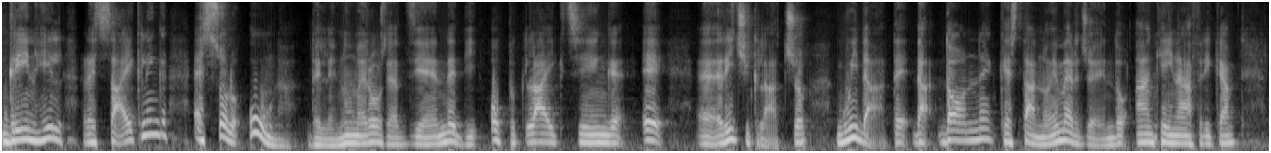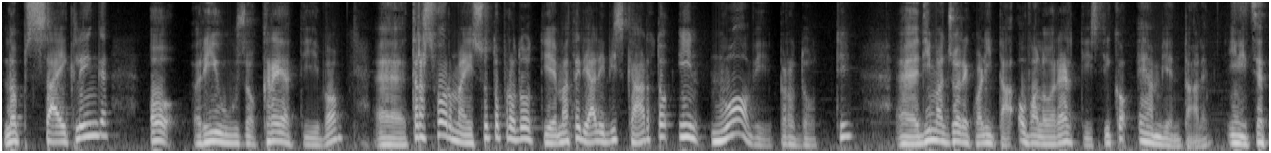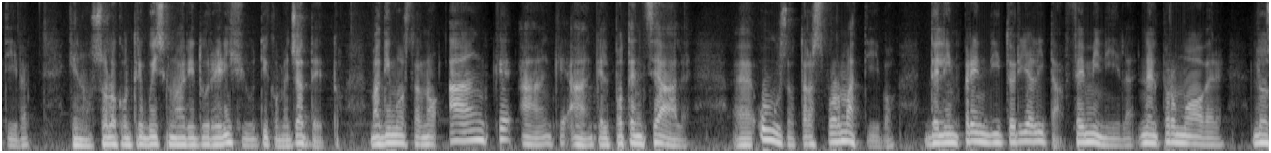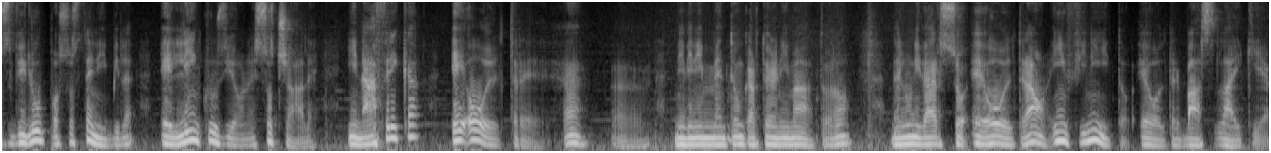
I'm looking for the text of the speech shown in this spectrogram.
Green Hill Recycling è solo una delle numerose aziende di upcycling e eh, riciclaggio guidate da donne che stanno emergendo anche in Africa. L'upcycling o riuso creativo eh, trasforma i sottoprodotti e materiali di scarto in nuovi prodotti eh, di maggiore qualità o valore artistico e ambientale. Iniziative che non solo contribuiscono a ridurre i rifiuti, come già detto, ma dimostrano anche, anche, anche il potenziale eh, uso trasformativo dell'imprenditorialità femminile nel promuovere lo sviluppo sostenibile e l'inclusione sociale in Africa e oltre. Eh? Eh, mi viene in mente un cartone animato, no? Nell'universo e oltre, no, infinito e oltre Buzz Lightyear.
